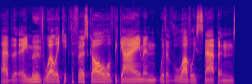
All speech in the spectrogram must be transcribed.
had the, he moved well. He kicked the first goal of the game and with a lovely snap, and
